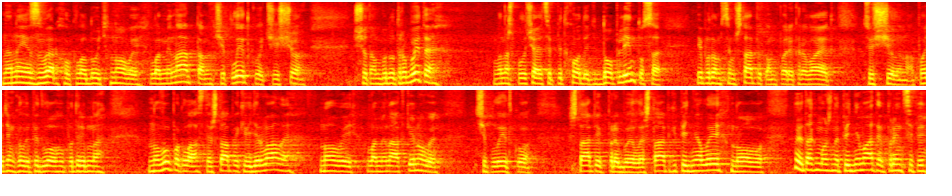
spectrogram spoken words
на неї зверху кладуть новий ламінат там, чи плитку, чи що, що там будуть робити. Вона ж, виходить, підходить до плінтуса і потім цим штапиком перекривають цю щілину. Потім, коли підлогу потрібно нову покласти, штапик відірвали, новий ламінат кинули чи плитку, штапик прибили, штапик підняли нову. Ну і так можна піднімати, в принципі,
